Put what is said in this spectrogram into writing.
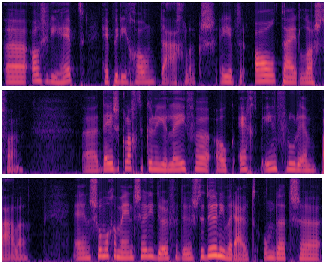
eh, als je die hebt, heb je die gewoon dagelijks. En je hebt er altijd last van. Uh, deze klachten kunnen je leven ook echt beïnvloeden en bepalen. En sommige mensen die durven dus de deur niet meer uit, omdat ze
